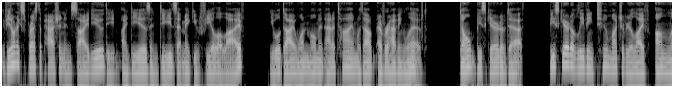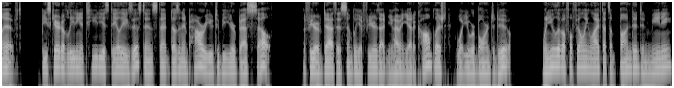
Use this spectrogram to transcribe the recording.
If you don't express the passion inside you, the ideas and deeds that make you feel alive, you will die one moment at a time without ever having lived. Don't be scared of death. Be scared of leaving too much of your life unlived. Be scared of leading a tedious daily existence that doesn't empower you to be your best self. A fear of death is simply a fear that you haven't yet accomplished what you were born to do. When you live a fulfilling life that's abundant in meaning,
